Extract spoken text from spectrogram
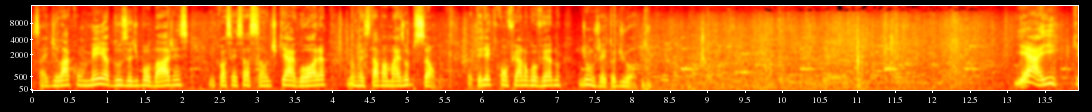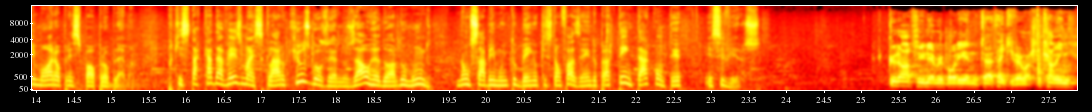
Saí de lá com meia dúzia de bobagens e com a sensação de que agora não restava mais opção. Eu teria que confiar no governo de um jeito ou de outro. E é aí que mora o principal problema. Porque está cada vez mais claro que os governos ao redor do mundo não sabem muito bem o que estão fazendo para tentar conter esse vírus. Good afternoon, everybody, and uh, thank you very much for coming.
